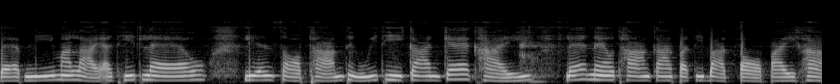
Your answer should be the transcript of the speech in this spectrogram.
แบบนี้มาหลายอาทิตย์แล้ว เรียนสอบถามถึงวิธีการแก้ไข และแนวทางการปฏิบัติต่อไปค่ะ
